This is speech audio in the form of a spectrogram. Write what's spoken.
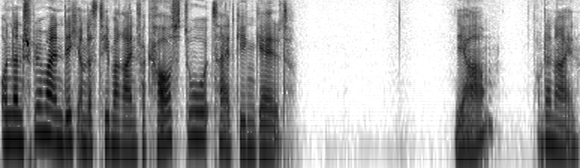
Und dann spür mal in dich und das Thema rein. Verkaufst du Zeit gegen Geld? Ja oder nein?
